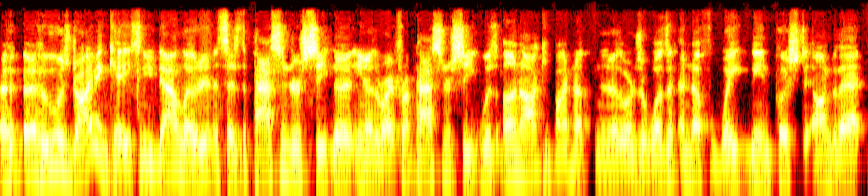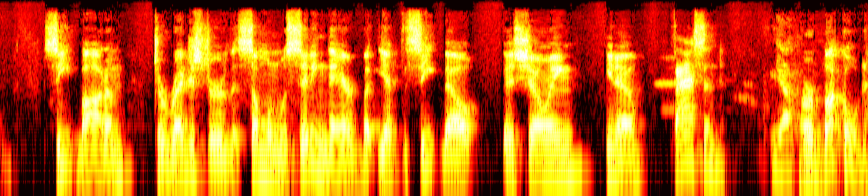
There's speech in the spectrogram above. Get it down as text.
A, a who was driving case and you download it and it says the passenger seat the you know the right front passenger seat was unoccupied. Enough- in other words there wasn't enough weight being pushed onto that seat bottom to register that someone was sitting there but yet the seat belt is showing you know fastened yeah. or buckled.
